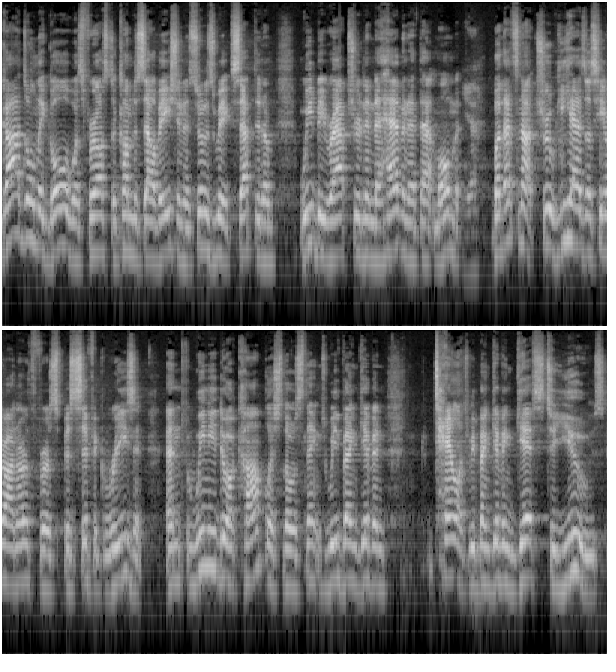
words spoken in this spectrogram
God's only goal was for us to come to salvation. As soon as we accepted Him, we'd be raptured into heaven at that moment. Yeah. But that's not true. He has us here on earth for a specific reason. And we need to accomplish those things. We've been given talents, we've been given gifts to use.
